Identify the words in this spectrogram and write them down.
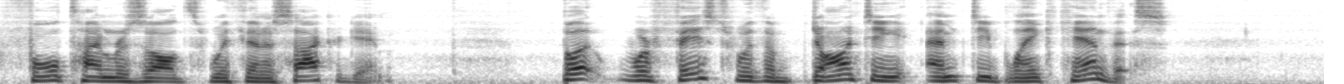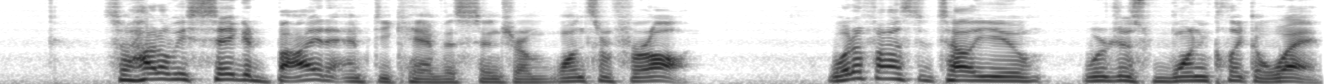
full-time results within a soccer game. But we're faced with a daunting empty blank canvas. So how do we say goodbye to empty canvas syndrome once and for all? What if I was to tell you we're just one click away?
